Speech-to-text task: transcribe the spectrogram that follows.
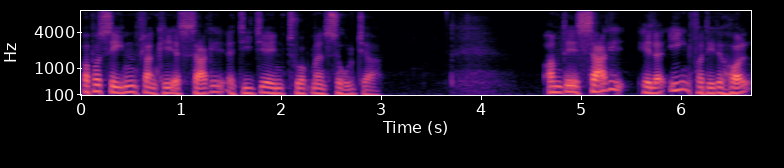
og på scenen flankeres Sakke af DJ'en Turkman Soldier. Om det er Sakke eller en fra dette hold,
